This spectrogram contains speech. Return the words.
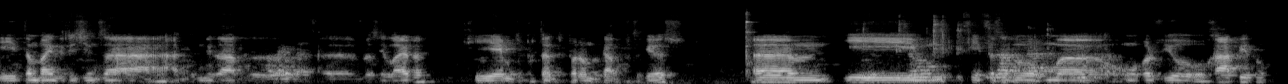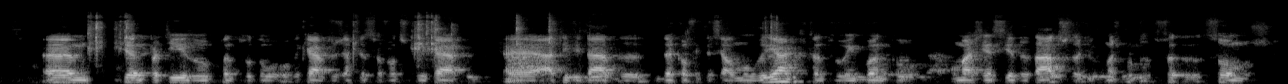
e também dirigimos à, à comunidade uh, brasileira, que é muito importante para o mercado português. Um, e, enfim, fazendo uma, um overview rápido, um, tendo partido, portanto, o Ricardo já fez o favor de explicar uh, a atividade da Confidencial Imobiliário, portanto, enquanto uma agência de dados, aquilo que nós somos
